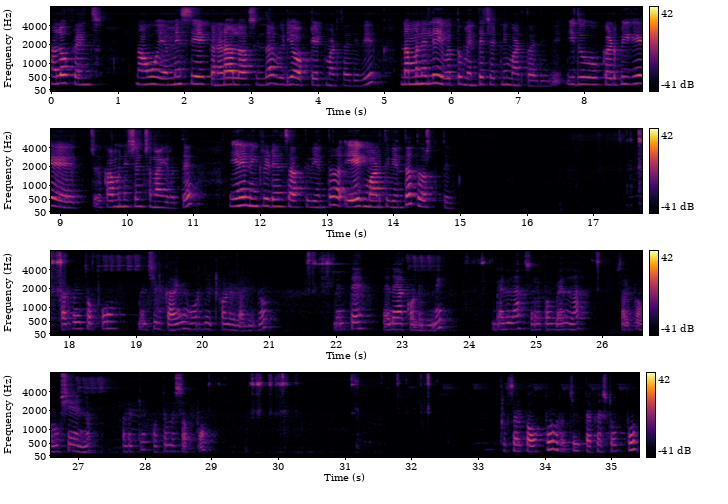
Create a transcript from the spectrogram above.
Hello friends ನಾವು M S C Kannada ಲಾಗ್ಸಿಂದ video update ಮಾಡ್ತಾ ಇದ್ದೀವಿ. ನಮ್ಮನೇಲಿ ಇವತ್ತು ಮೆಂತೆ ಚಟ್ನಿ ಮಾಡ್ತಾ ಇದ್ದೀವಿ. ಇದು ಕಡುಬಿಗೆ ಕಾಂಬಿನೇಷನ್ ಚೆನ್ನಾಗಿರುತ್ತೆ. ಏನೇನು ಇಂಗ್ರೀಡಿಯೆಂಟ್ಸ್ ಹಾಕ್ತೀವಿ ಅಂತ, ಹೇಗೆ ಮಾಡ್ತೀವಿ ಅಂತ ತೋರಿಸ್ತೀವಿ. ಕರ್ಬೇವಿನ ಸೊಪ್ಪು, ಮೆಣಸಿನ್ಕಾಯಿ ಹುರಿದು ಇಟ್ಕೊಂಡಿರೋದು ಇದು ಮೆಂತೆ ನೆನೆ ಹಾಕ್ಕೊಂಡಿದ್ದೀನಿ. ಬೆಲ್ಲ, ಸ್ವಲ್ಪ ಬೆಲ್ಲ, ಸ್ವಲ್ಪ ಹುಣಸೆಹಣ್ಣು, ಅದಕ್ಕೆ ಕೊತ್ತಂಬರಿ ಸೊಪ್ಪು. ಸ್ವಲ್ಪ ಉಪ್ಪು, ರುಚಿಗೆ ತಕ್ಕಷ್ಟು ಉಪ್ಪು,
